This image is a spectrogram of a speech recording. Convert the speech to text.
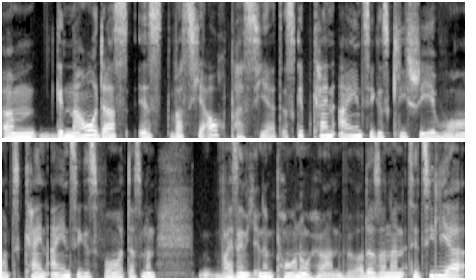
ähm, genau das ist, was hier auch passiert. Es gibt kein einziges Klischeewort, kein einziges Wort, das man, weiß ich nicht, in einem Porno hören würde, sondern Cecilia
